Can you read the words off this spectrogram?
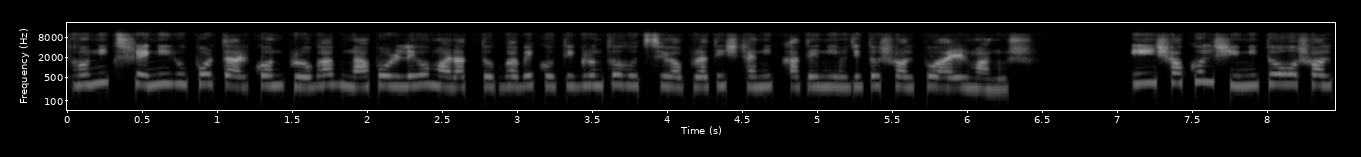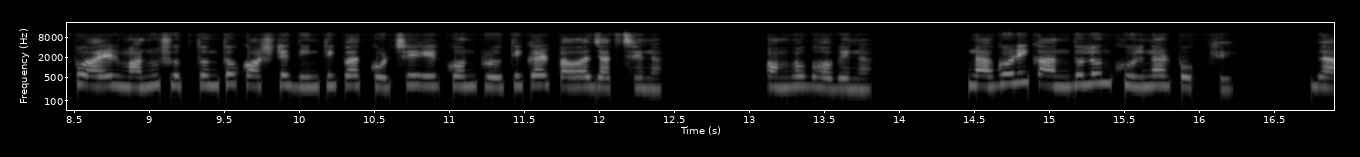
ধনিক শ্রেণির উপর তার কোন প্রভাব না পড়লেও মারাত্মকভাবে ক্ষতিগ্রস্ত হচ্ছে অপ্রাতিষ্ঠানিক খাতে নিয়োজিত স্বল্প আয়ের মানুষ। এই সকল সীমিত ও স্বল্প আয়ের মানুষ অত্যন্ত কষ্টে দিনতিপাত করছে, এর কোন প্রতিকার পাওয়া যাচ্ছে না। সম্ভব হবে না। নাগরিক আন্দোলন খুলনার পক্ষে। দা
